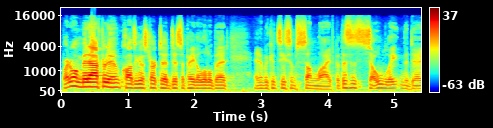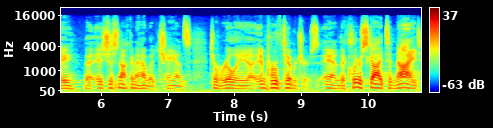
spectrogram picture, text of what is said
right around mid-afternoon, clouds are going to start to dissipate a little bit, and we could see some sunlight. But this is so late in the day that it's just not going to have a chance to really uh, improve temperatures. And the clear sky tonight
